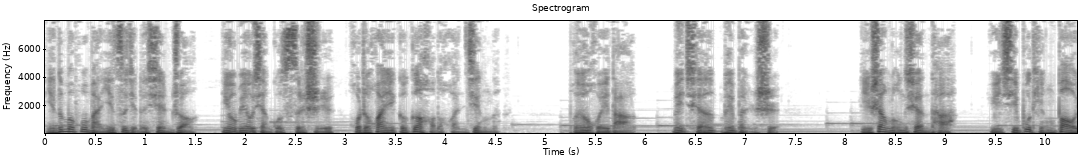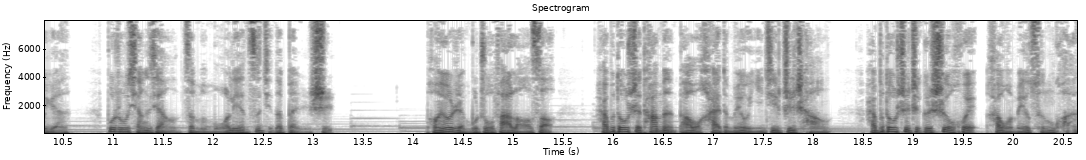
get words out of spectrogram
你那么不满意自己的现状，你有没有想过辞职或者换一个更好的环境呢？”朋友回答：“没钱，没本事。”李尚龙劝他：“与其不停抱怨，不如想想怎么磨练自己的本事。朋友忍不住发牢骚，还不都是他们把我害得没有一技之长，还不都是这个社会害我没有存款。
